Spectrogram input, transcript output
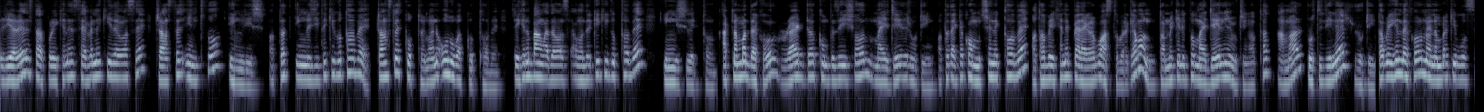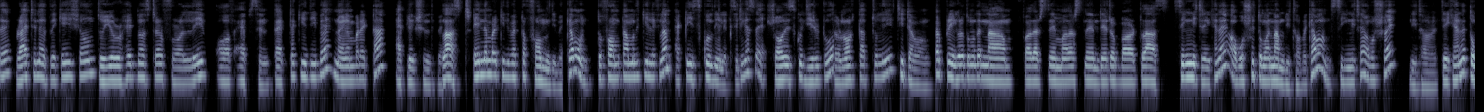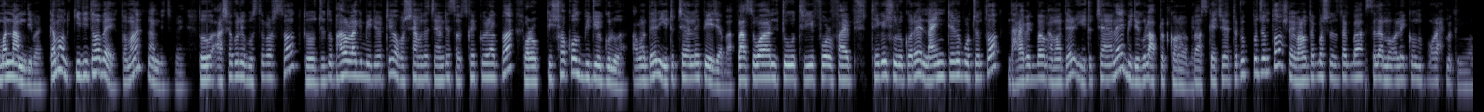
রিঅ্যারেঞ্জ তারপর এখানে সেভেনে কি দেওয়া আছে? ট্রান্সলেট ইনটু ইংলিশ অর্থাৎ ইংরেজিতে কি করতে হবে? ট্রান্সলেট করতে হবে মানে অনুবাদ করতে হবে। তো এখানে বাংলা দেওয়া আছে, আমাদেরকে কি করতে হবে? ইংলিশ লিখতে হবে। আট নাম্বার দেখো write the composition my daily routine অর্থাৎ একটা কম্পোজিশন লিখতে হবে, অথবা এখানে প্যারাগ্রাফও আসতে পারে। কেমন? তো আমরা কি লিখব? মাই ডেইলি রুটিন অর্থাৎ আমার প্রতিদিনের রুটিন তারপর এখানে দেখো, নয় নাম্বার কি বলছে? Write an application to your headmaster for leave of absent তা একটা কি দিবে? নয় নাম্বার একটা অ্যাপ্লিকেশন দিবে। লাস্ট এই নাম্বার কি দিবে? একটা ফর্ম দিবে। কেমন? তো ফর্মটা আমাদের কি লিখলাম? একটা স্কুল দিয়ে লিখছি, ঠিক আছে? শহর school zero two north Kattali Chittagong তারপরে এগুলো তোমাদের নাম father's name mother's name date of birth class signature এখানে অবশ্যই তোমার নাম দিতে হবে। কেমন? সিগনেচার অবশ্যই দিতে হবে। তো এখানে তোমার নাম দিবা। কেমন? কি দিতে হবে? তোমার নাম দিতে হবে। তো আশা করি বুঝতে পারছ। তো যদি ভালো লাগে ভিডিওটি, অবশ্যই আমাদের চ্যানেলটি সাবস্ক্রাইব করে রাখবা। পরবর্তী সকল ভিডিও গুলো আমাদের ইউটিউব চ্যানেলে পেয়ে যাবা। Class one two three four five থেকে শুরু করে নাইন টেন পর্যন্ত ধারাবাহিকভাবে আমাদের ইউটিউব চ্যানেলে ভিডিওগুলো আপলোড করা হবে। আজকে এতটুকু পর্যন্ত। সবাই ভালো থাকবা, সুস্থ থাকবা। আসসালামু আলাইকুম ওরহমতুল্লাহ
